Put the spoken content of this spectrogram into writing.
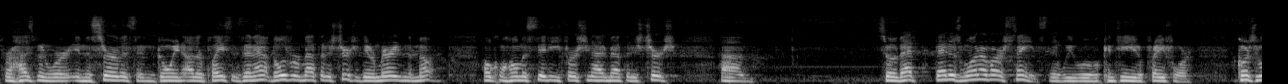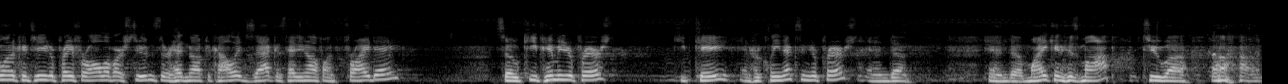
her husband were in the service and going to other places. And that, those were Methodist churches. They were married in the Oklahoma City First United Methodist Church. Um, so that that is one of our saints that we will continue to pray for. Of course, we want to continue to pray for all of our students. They're heading off to college. Zach is heading off on Friday. So keep him in your prayers. Keep Kay and her Kleenex in your prayers. And uh, and uh, Mike and his mop to uh, uh,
